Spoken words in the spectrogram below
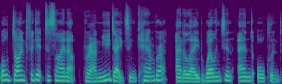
Well, don't forget to sign up for our new dates in Canberra, Adelaide, Wellington, and Auckland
